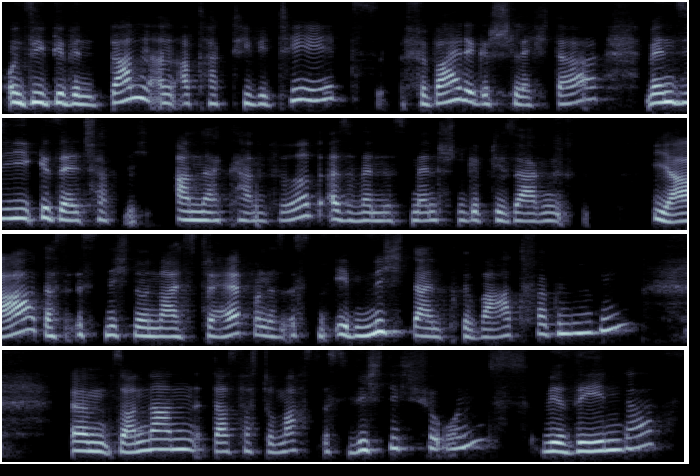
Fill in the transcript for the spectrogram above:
Und sie gewinnt dann an Attraktivität für beide Geschlechter, wenn sie gesellschaftlich anerkannt wird. Also wenn es Menschen gibt, die sagen, ja, das ist nicht nur nice to have und es ist eben nicht dein Privatvergnügen, ähm, sondern das, was du machst, ist wichtig für uns. Wir sehen das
